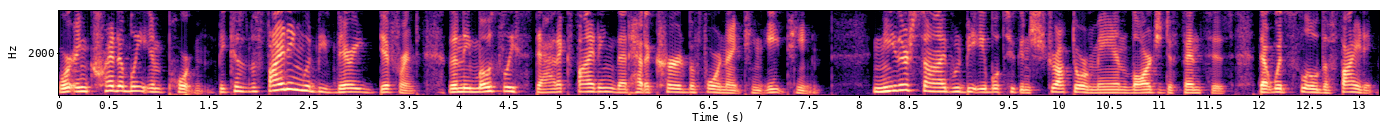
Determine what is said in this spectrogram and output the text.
were incredibly important because the fighting would be very different than the mostly static fighting that had occurred before 1918. Neither side would be able to construct or man large defenses that would slow the fighting,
